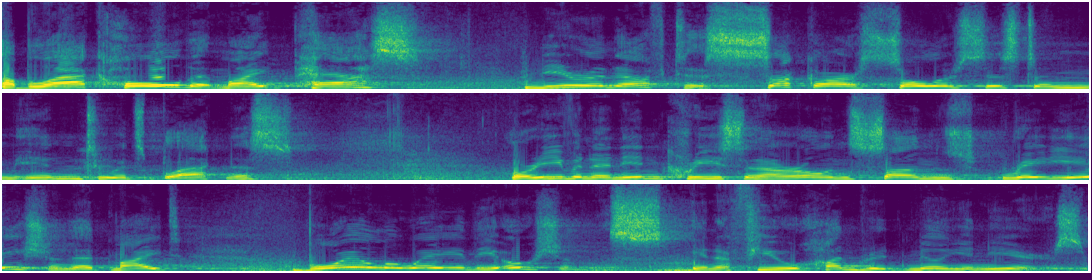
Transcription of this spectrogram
a black hole that might pass near enough to suck our solar system into its blackness, or even an increase in our own sun's radiation that might boil away the oceans in a few hundred million years.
